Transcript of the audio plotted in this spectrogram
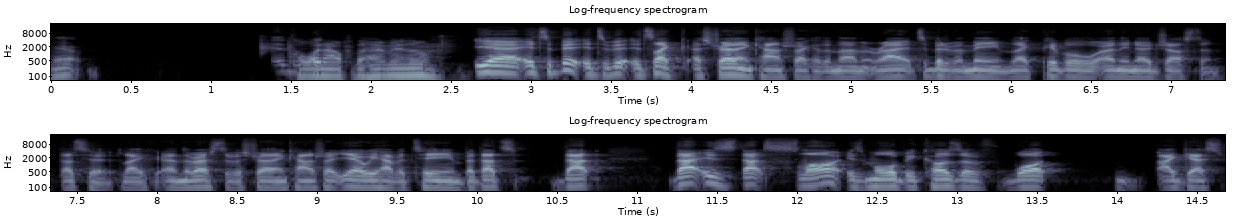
Yeah. Eh, Pull one out for the homie though. Yeah, it's a bit. It's a bit. It's like Australian Counter Strike at the moment, right? It's a bit of a meme. Like people only know Justin. That's it. Like, and the rest of Australian Counter Strike. Yeah, we have a team, but that's that. That is that slot is more because of what I guess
